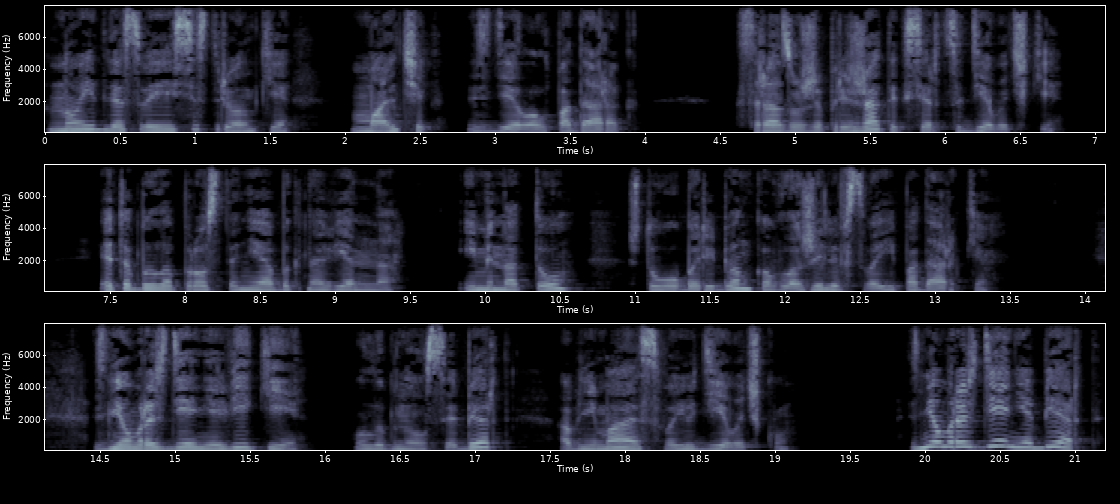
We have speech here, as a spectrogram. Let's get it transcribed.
Но и для своей сестренки мальчик сделал подарок, сразу же прижатый к сердцу девочки. Это было просто необыкновенно. Именно то, что оба ребенка вложили в свои подарки. «С днем рождения, Вики!» — улыбнулся Берт, обнимая свою девочку. «С днем рождения, Берт!»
